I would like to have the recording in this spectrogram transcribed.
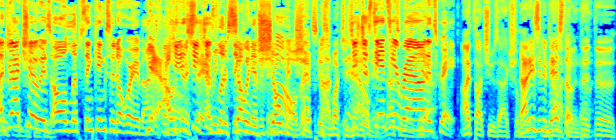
A this drag is show is all lip syncing, so don't worry about Yeah, it. So I was she- gonna she's say. just I mean, you're lip-syncing selling the showmanship Oh, as much as She's She's just dancing that's a little- around. It's great. I thought she was actually not easy to dance though. knocking The, it out. the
